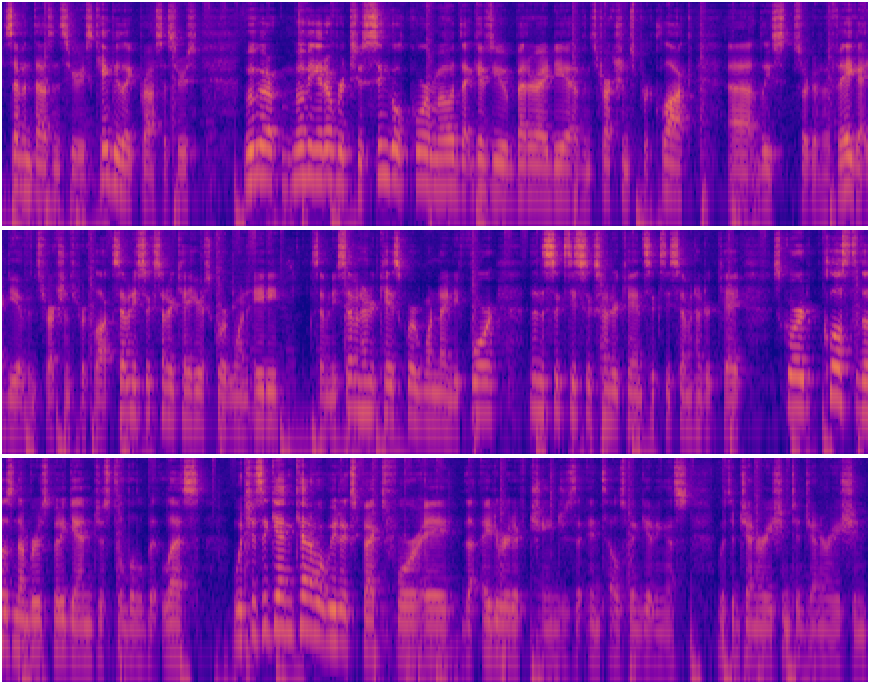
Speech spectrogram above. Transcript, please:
7000 series Kaby Lake processors. Moving it over to single core mode, that gives you a better idea of instructions per clock, uh, at least sort of a vague idea of instructions per clock. 7600K here scored 180, 7700K scored 194, then the 6600K and 6700K scored close to those numbers, but again, just a little bit less which is again kind of what we'd expect for a the iterative changes that Intel's been giving us with the generation to generation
